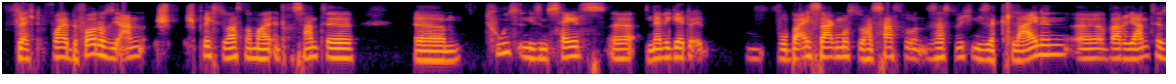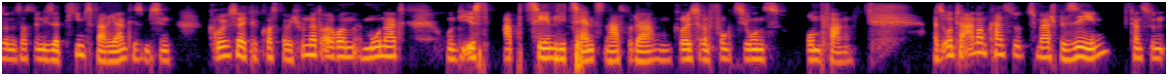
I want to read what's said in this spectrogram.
vielleicht vorher, bevor du sie ansprichst, du hast nochmal interessante ähm, Tools in diesem Sales äh, Navigator wobei ich sagen muss, du hast, hast du, das hast du nicht in dieser kleinen äh, Variante, sondern das hast du in dieser Teams-Variante, die ist ein bisschen größer, die kostet, glaube ich, 100 Euro im Monat und die ist ab 10 Lizenzen, hast du da einen größeren Funktionsumfang. Also unter anderem kannst du zum Beispiel sehen, kannst du ein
